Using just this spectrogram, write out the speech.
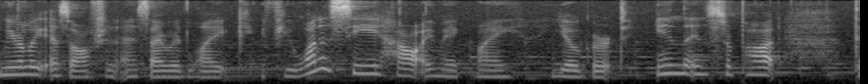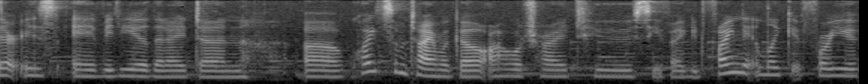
nearly as often as I would like. If you want to see how I make my yogurt in the Instant Pot, there is a video that I done uh, quite some time ago. I will try to see if I can find it and link it for you,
